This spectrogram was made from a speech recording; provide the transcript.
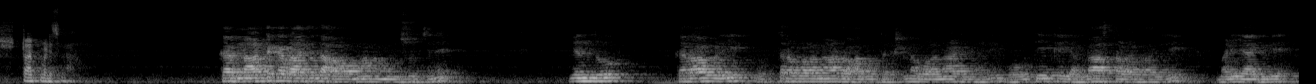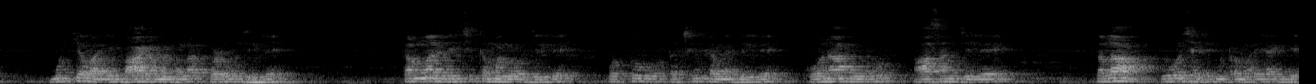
ಸ್ಟಾರ್ಟ್ ಮಾಡಿ ಸರ್. ಕರ್ನಾಟಕ ರಾಜ್ಯದ ಹವಾಮಾನ ಮುನ್ಸೂಚನೆ. ಎಂದು ಕರಾವಳಿ, ಉತ್ತರ ಒಳನಾಡು ಹಾಗೂ ದಕ್ಷಿಣ ಒಳನಾಡಿನಲ್ಲಿ ಬಹುತೇಕ ಎಲ್ಲ ಸ್ಥಳಗಳಲ್ಲಿ ಮಳೆಯಾಗಿದೆ. ಮುಖ್ಯವಾಗಿ ಭಾಗಮಂಡಲ, ಕೊಡಗು ಜಿಲ್ಲೆ ಕಮ್ಮರಡಿ ಚಿಕ್ಕಮಗಳೂರು ಜಿಲ್ಲೆ, ಪುತ್ತೂರು, ದಕ್ಷಿಣ ಕನ್ನಡ ಜಿಲ್ಲೆ ಕೋನಾನೂರು ಹಾಸನ ಜಿಲ್ಲೆ ತಲಾ ಏಳು ಸೆಂಟಿಮೀಟರ್ ಮಳೆಯಾಗಿದೆ.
